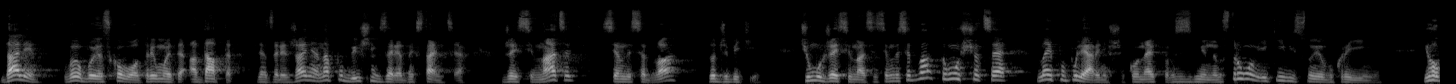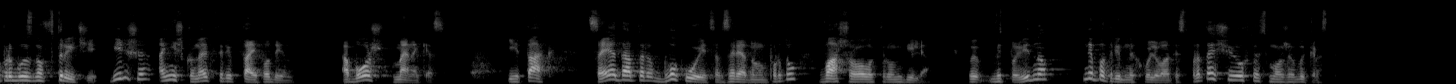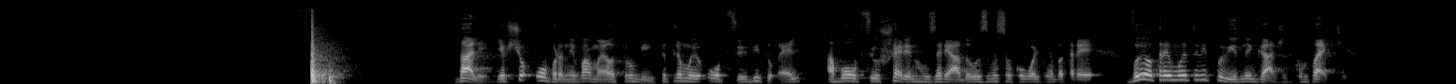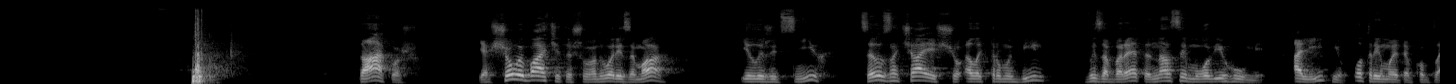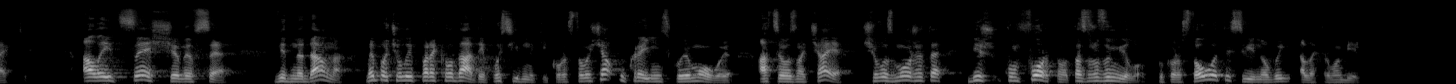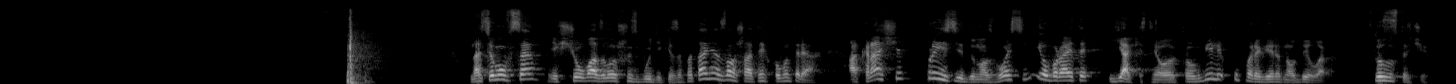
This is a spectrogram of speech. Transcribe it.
Далі ви обов'язково отримуєте адаптер для заряджання на публічних зарядних станціях J1772 до GBT. Чому J1772? Тому що це найпопулярніший конектор зі змінним струмом, який існує в Україні. Його приблизно втричі більше, аніж конекторів Type 1 або ж Menekes. І так, цей адаптер блокується в зарядному порту вашого електромобіля. Відповідно, не потрібно хвилюватись про те, що його хтось може викрасти. Далі, якщо обраний вами електромобіль підтримує опцію V2L або опцію шерінгу заряду з високовольтної батареї, ви отримуєте відповідний гаджет в комплекті. Також, якщо ви бачите, що на дворі зима і лежить сніг, це означає, що електромобіль ви заберете на зимовій гумі, а літню отримаєте в комплекті. Але і це ще не все. Віднедавна ми почали перекладати посібники користувача українською мовою, а це означає, що ви зможете більш комфортно та зрозуміло використовувати свій новий електромобіль. На цьому все. Якщо у вас залишились будь-які запитання, залишайте їх в коментарях. А краще приїздіть до нас в гості і обирайте якісні електромобілі у перевіреного дилера. До зустрічі!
